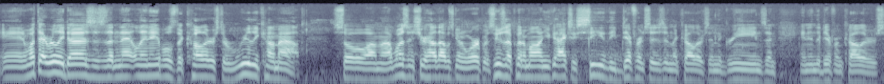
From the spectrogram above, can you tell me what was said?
and what that really does is that it enables the colors to really come out. So um, I wasn't sure how that was going to work, but as soon as I put them on, you can actually see the differences in the colors, in the greens and, and in the different colors.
